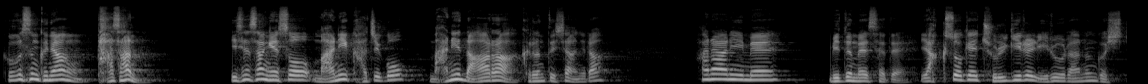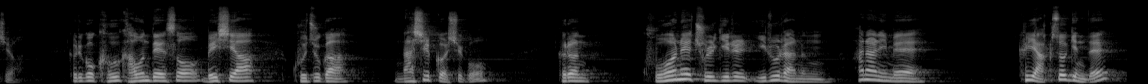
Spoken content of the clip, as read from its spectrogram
그것은 그냥 다산, 이 세상에서 많이 가지고 많이 나아라 그런 뜻이 아니라 하나님의 믿음의 세대, 약속의 줄기를 이루라는 것이죠. 그리고 그 가운데서 메시아 구주가 나실 것이고 그런 구원의 줄기를 이루라는 하나님의 그 약속인데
